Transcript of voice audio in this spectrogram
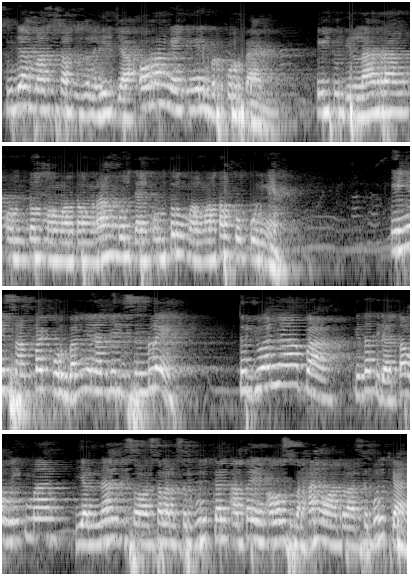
sudah masuk satu Zulhijjah, orang yang ingin berkurban, itu dilarang untuk memotong rambut dan untuk memotong kukunya. Ini sampai kurbannya nanti disembelih. Tujuannya apa? Kita tidak tahu hikmah yang Nabi SAW sebutkan atau yang Allah Subhanahu Wa Taala sebutkan.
